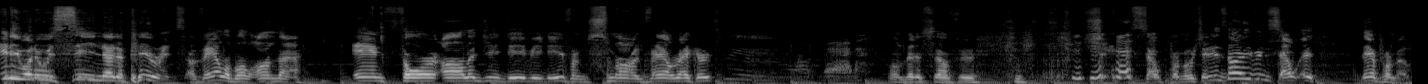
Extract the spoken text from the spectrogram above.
Anyone who has seen that appearance available on the Anthorology DVD from Smog Veil Records. Little bit of self self promotion. It's not even self. uh, They're promoting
